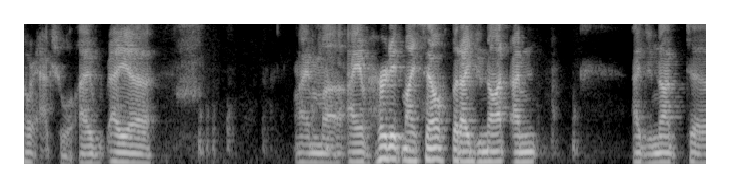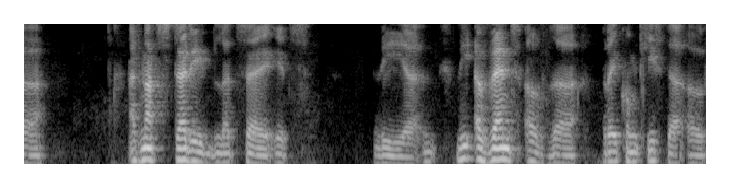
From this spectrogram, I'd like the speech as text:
or actual. I I uh, I'm uh, I have heard it myself, but I do not. I'm I do not. Uh, I've not studied. Let's say it's the uh, the event of the Reconquista of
